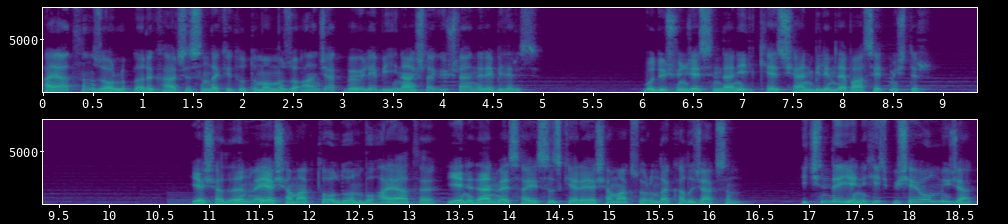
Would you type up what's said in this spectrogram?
Hayatın zorlukları karşısındaki tutumumuzu ancak böyle bir inançla güçlendirebiliriz. Bu düşüncesinden ilk kez Şen bilimde bahsetmiştir. Yaşadığın ve yaşamakta olduğun bu hayatı yeniden ve sayısız kere yaşamak zorunda kalacaksın. İçinde yeni hiçbir şey olmayacak.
